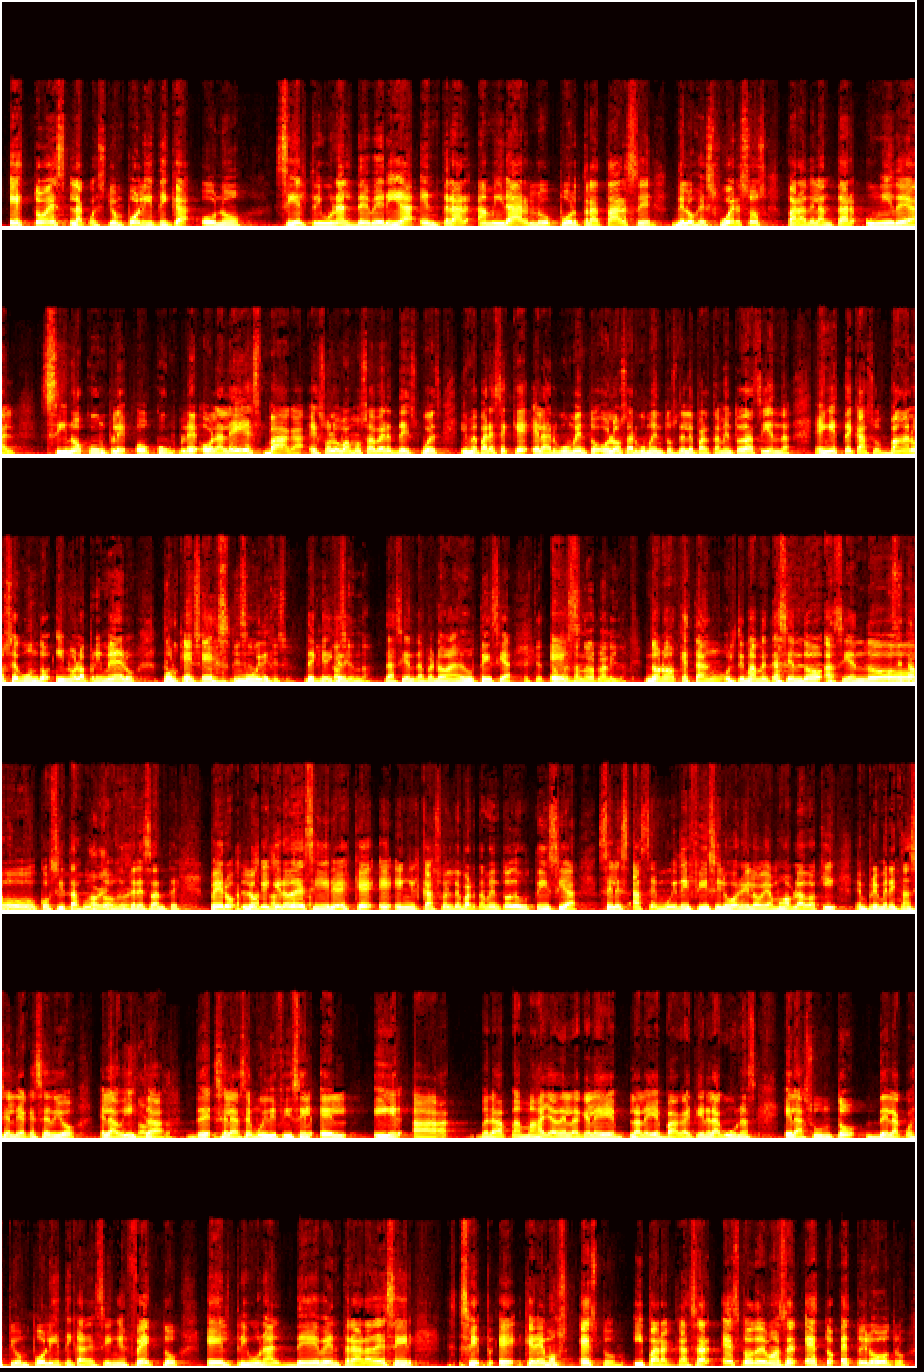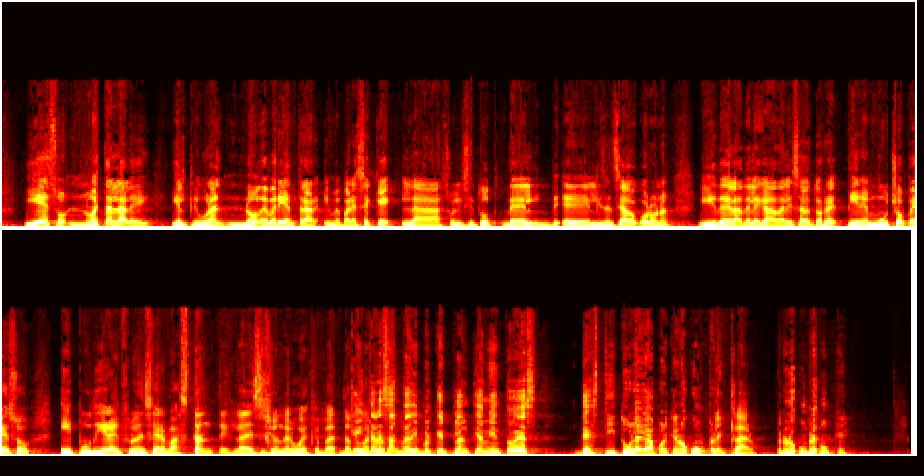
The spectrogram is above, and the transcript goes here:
esto es la cuestión política o no si el tribunal debería entrar a mirarlo por tratarse de los esfuerzos para adelantar un ideal si no cumple o cumple o la ley es vaga, eso lo vamos a ver después. Y me parece que el argumento o los argumentos del Departamento de Hacienda en este caso van a lo segundo y no lo primero, porque es muy difícil. De, de, Hacienda. de Hacienda, perdón, de Justicia. Es que pensando en la planilla. No, no, que están últimamente haciendo, haciendo cositas juntos, interesantes. Pero lo que quiero decir es que eh, en el caso del Departamento de Justicia se les hace muy difícil, Jorge, y lo habíamos hablado aquí en primera instancia el día que se dio la vista, se le hace muy difícil el ir a ¿verdad? Más allá de la que ley, la ley es vaga y tiene lagunas, el asunto de la cuestión política, de si en efecto el tribunal debe entrar a decir, si eh, queremos esto y para alcanzar esto debemos hacer esto, esto y lo otro. Y eso no está en la ley y el tribunal no debería entrar y me parece que la solicitud del eh, licenciado Corona y de la delegada Elizabeth Torres tiene mucho peso y pudiera influenciar bastante la decisión del juez que va a tomar Qué interesante, porque el planteamiento es destitule ya porque no cumple. Claro. Pero no cumple con qué.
